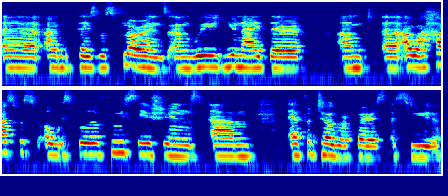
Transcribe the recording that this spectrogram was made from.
uh, and the place was florence and we unite there and uh, our house was always full of musicians, um, uh, photographers, as you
